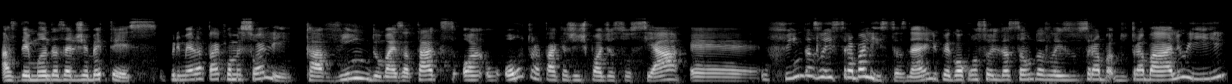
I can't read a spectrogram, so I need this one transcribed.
as demandas LGBTs. O primeiro ataque começou ali. Tá vindo mais ataques. Outro ataque que a gente pode associar é o fim das leis trabalhistas, né? Ele pegou a consolidação das leis do, traba do trabalho e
